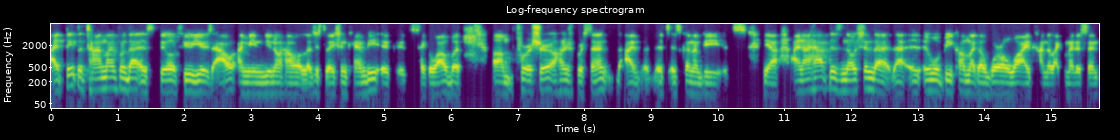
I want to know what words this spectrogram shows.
I think the timeline for that is still a few years out. I mean, you know how legislation can be; it it's take a while, but um, for sure, hundred percent, I it's it's gonna be it's yeah. And I have this notion that that it, it will become like a worldwide kind of like medicine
